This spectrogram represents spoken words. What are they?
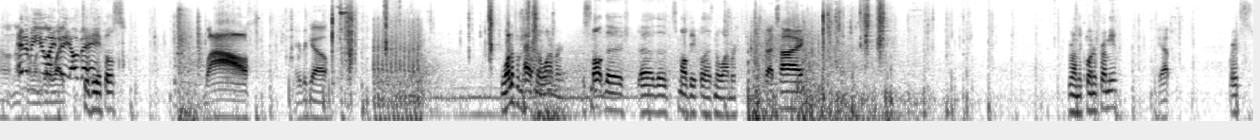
I don't know if I Enemy go UAV white. Two vehicles. Wow. Here we go. One of them has no armor. The small, the uh, the small vehicle has no armor. That's high. Around the corner from you, Yep. where it's.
